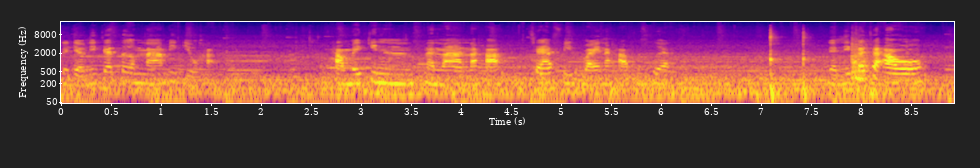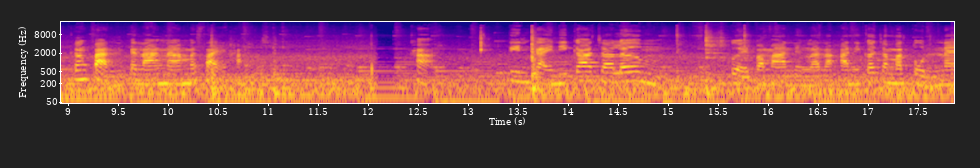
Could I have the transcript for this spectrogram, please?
แต่เดี๋ยวนี้จะเติมน้ำอีกอยู่ค่ะทำไว้กินนานๆนะคะ แช่ฟรีซไว้นะคะเพื่อนๆ เดี๋ยวนี้ก็จะเอาเครื่องปั่นไปล้างน้ำมาใส่ค่ะ ค่ะ ตีนไก่นี้ก็จะเริ่มเปื่อยประมาณหนึ่งแล้วนะคะ นี่ก็จะมาตุ๋นใน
